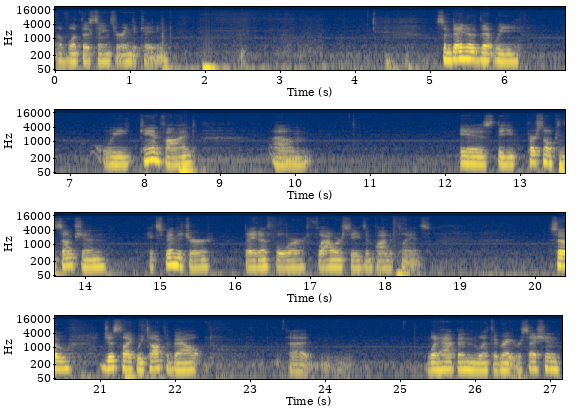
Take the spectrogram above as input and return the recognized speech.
of what those things are indicating. Some data that we we can find um, is the personal consumption expenditure data for flower seeds and potted plants. So, just like we talked about uh, what happened with the Great Recession,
